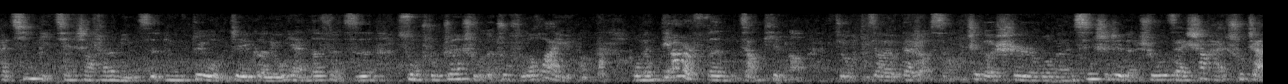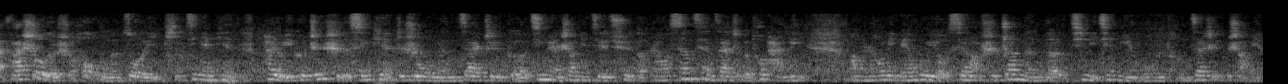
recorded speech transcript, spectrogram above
他亲笔签上他的名字，并对我们这个留言的粉丝送出专属的祝福的话语。我们第二份奖品呢？就比较有代表性了。这个是我们《新诗》这本书在上海书展发售的时候，我们做了一批纪念品，它有一颗真实的芯片，这是我们在这个晶圆上面截取的，然后镶嵌在这个托盘里，啊，然后里面会有谢老师专门的亲笔签名，我们腾在这个上面。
